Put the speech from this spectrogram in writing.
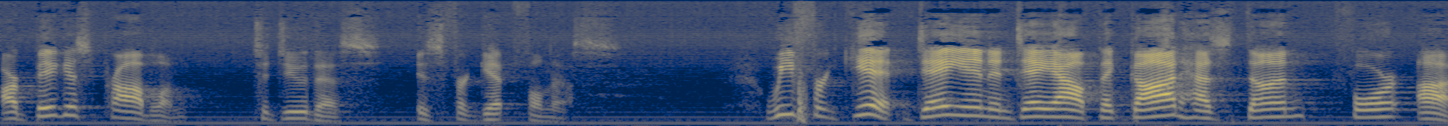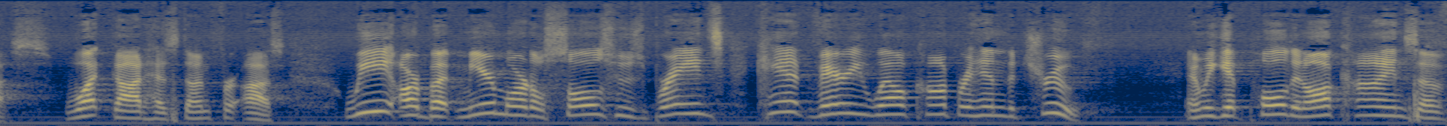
Our biggest problem to do this is forgetfulness. We forget day in and day out that God has done for us, what God has done for us. We are but mere mortal souls whose brains can't very well comprehend the truth. And we get pulled in all kinds of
